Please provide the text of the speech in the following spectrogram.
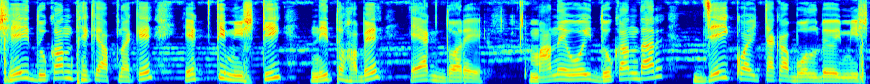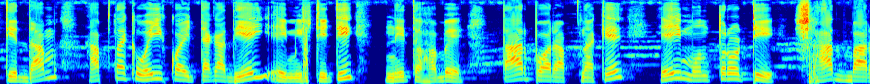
সেই দোকান থেকে আপনাকে একটি মিষ্টি নিতে হবে এক দরে। মানে ওই দোকানদার যেই কয় টাকা বলবে ওই মিষ্টির দাম, আপনাকে ওই কয় টাকা দিয়েই এই মিষ্টিটি নিতে হবে। তারপর আপনাকে এই মন্ত্রটি সাতবার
